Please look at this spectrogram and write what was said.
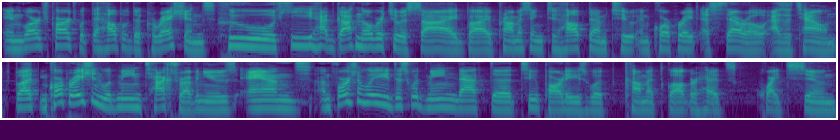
in large part with the help of the Koreshans, who he had gotten over to his side by promising to help them to incorporate Estero as a town. But incorporation would mean tax revenues, and unfortunately, this would mean that the two parties would come at loggerheads quite soon.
